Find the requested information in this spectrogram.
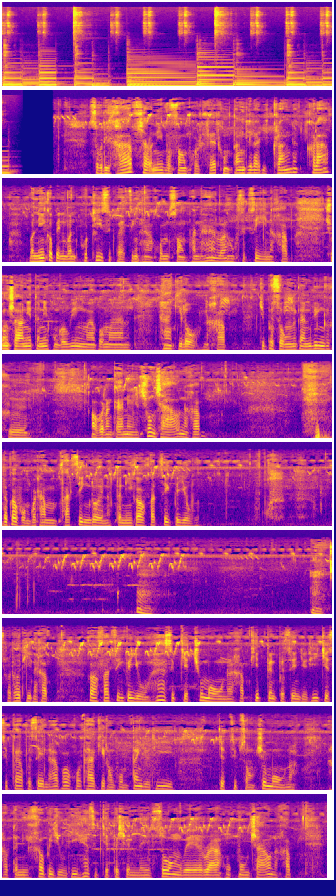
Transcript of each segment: สวัสดีครับเช้านี้มาฟังพอดแคสต์ของตั้งที่รัฐอีกครั้งนะครับ วันนี้ก็เป็นวันพุธที่ 18 สิงหาคม 2564 นะครับ ช่วงเช้านี้ตอนนี้ผมก็วิ่งมาประมาณ 5 กิโลนะครับ จุดประสงค์ในการวิ่งก็คือออกกำลังกายในช่วงเช้านะครับ แล้วก็ผมก็ทำฟาสซิ่งด้วยนะ ตอนนี้ก็ฟาสซิ่งไปอยู่ อืมอืม ขอโทษทีนะครับ ก็ฟาสซิ่งไปอยู่ 57 ชั่วโมงนะครับ คิดเป็นเปอร์เซ็นต์อยู่ที่ 79%นะครับ เพราะโควตาคิดของผมตั้งอยู่ที่ 72 ชั่วโมงเนาะนะครับ ตอนนี้เข้าไปอยู่ที่ 57%ในช่วงเวลา6โมงเช้านะครับ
